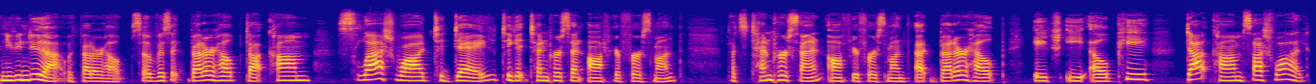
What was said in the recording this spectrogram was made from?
And you can do that with betterhelp. So visit betterhelp.com slash wad today to get 10% off your first month that's 10% off your first month at betterhelp h-e-l-p dot com slash wad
